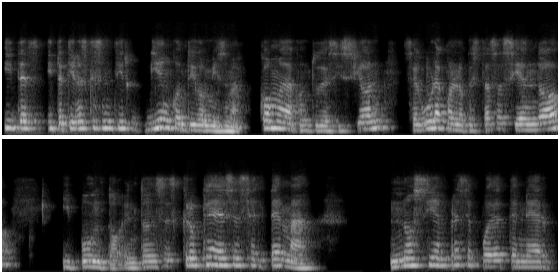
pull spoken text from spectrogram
Y te, tienes que sentir bien contigo misma, cómoda con tu decisión, segura con lo que estás haciendo y punto. Entonces, creo que ese es el tema. No siempre se puede tener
